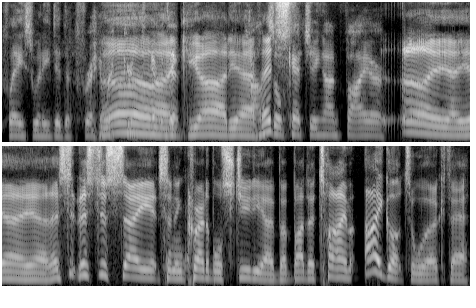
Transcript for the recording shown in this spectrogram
place when he did the frame. Oh my god, yeah. console Let's- catching on fire. Oh yeah, yeah, yeah. Let's let's just say it's an incredible studio, but by the time I got to work there,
